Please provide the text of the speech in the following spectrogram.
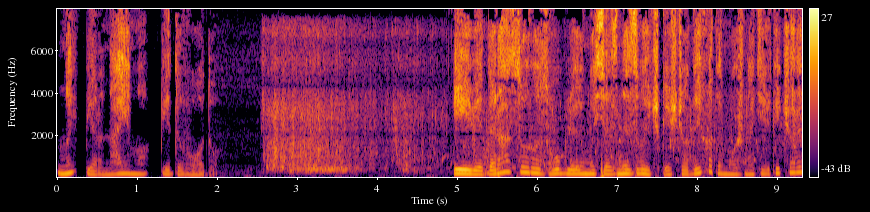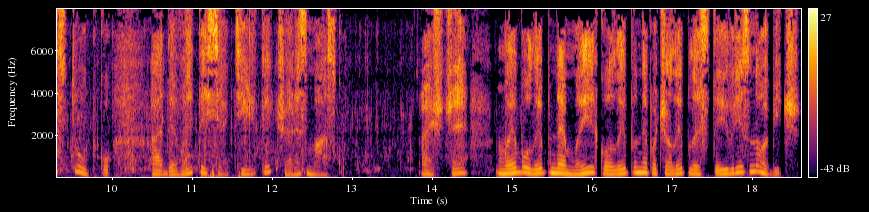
ми пірнаємо під воду і відразу розгублюємося з незвички, що дихати можна тільки через трубку, а дивитися тільки через маску. А ще ми були б не ми, коли б не почали плести в різнобіч.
